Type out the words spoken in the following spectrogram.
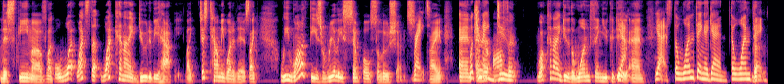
this theme of like well what what's the what can i do to be happy? Like just tell me what it is. Like we want these really simple solutions right. right? And what can and i do? often, what can i do? The one thing you could do. Yeah. and yes. The one thing again. The one thing.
